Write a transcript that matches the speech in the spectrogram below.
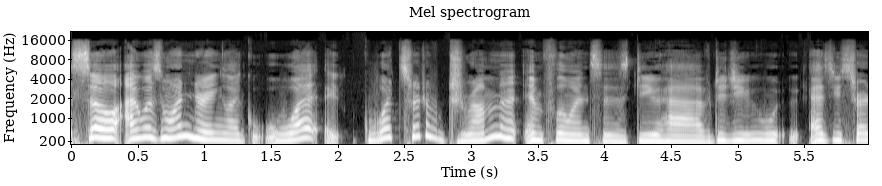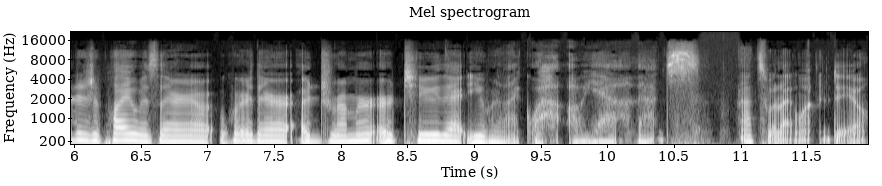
so I was wondering, like, what what sort of drum influences do you have? Did you, as you started to play, was there were there a drummer or two that you were like, wow, oh yeah, that's that's what I want to do?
